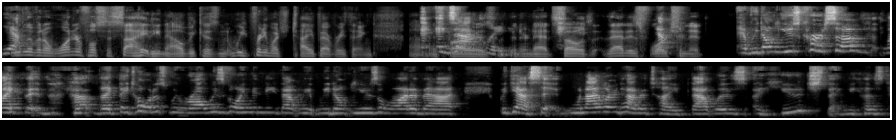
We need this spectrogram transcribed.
yeah. we live in a wonderful society now because we pretty much type everything uh, as exactly. far as internet. So that is fortunate. And we don't use cursive like the, like they told us we were always going to need that. We we don't use a lot of that. But yes, when I learned how to type, that was a huge thing because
